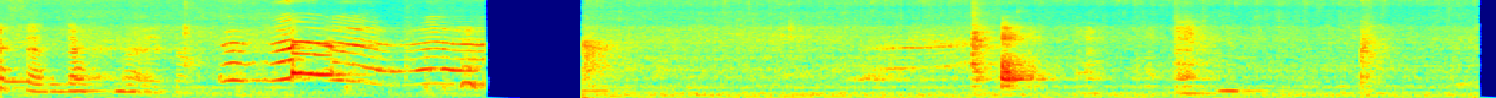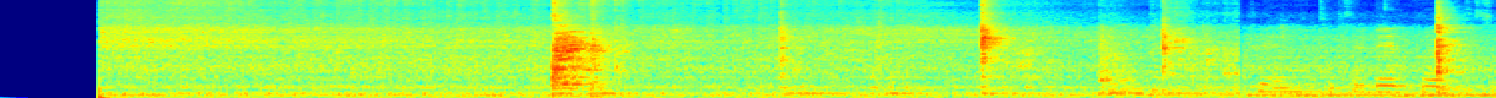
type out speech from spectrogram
আচ্ছা গাছ মারে দাও বের করে দিচ্ছি।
